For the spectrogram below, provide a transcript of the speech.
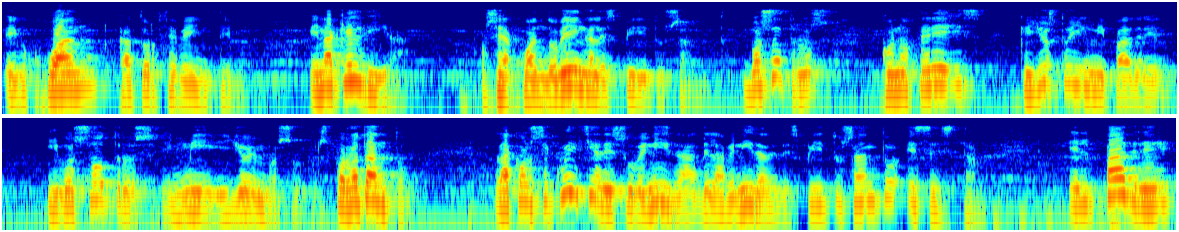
en Juan 14:20, en aquel día, o sea, cuando venga el Espíritu Santo, vosotros conoceréis que yo estoy en mi Padre y vosotros en mí y yo en vosotros. Por lo tanto, la consecuencia de su venida, de la venida del Espíritu Santo, es esta. El Padre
